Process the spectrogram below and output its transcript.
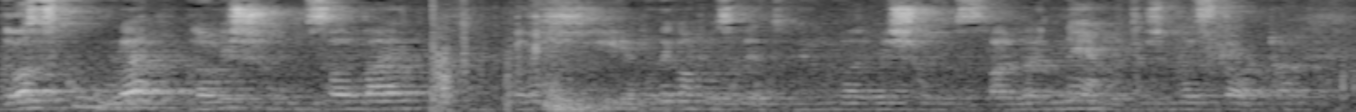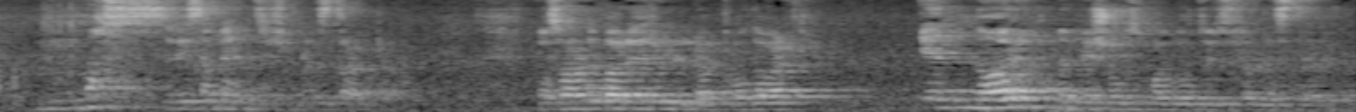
Det var skole, det var misjonsarbeid. Over hele det gamle Sovjetunionen var misjonsarbeid, menigheter som ble starta. Massevis av mennesker som ble starta. Og så har det bare rulla på. Det har vært enormt misjon som har gått ut fra det stedet.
